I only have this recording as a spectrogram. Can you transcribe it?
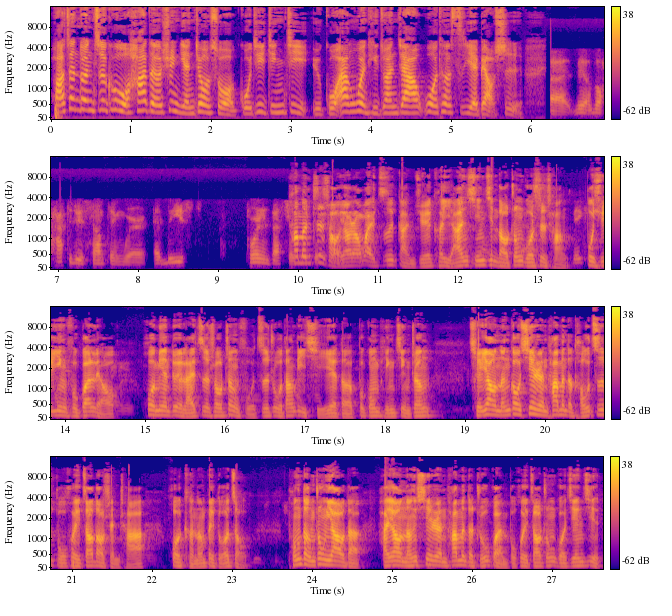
华盛顿智库哈德逊研究所国际经济与国安问题专家沃特斯也表示：“呃，they'll have to do something where at least 他们至少要让外资感觉可以安心进到中国市场，不需应付官僚或面对来自受政府资助当地企业的不公平竞争，且要能够信任他们的投资不会遭到审查或可能被夺走。同等重要的，还要能信任他们的主管不会遭中国监禁，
